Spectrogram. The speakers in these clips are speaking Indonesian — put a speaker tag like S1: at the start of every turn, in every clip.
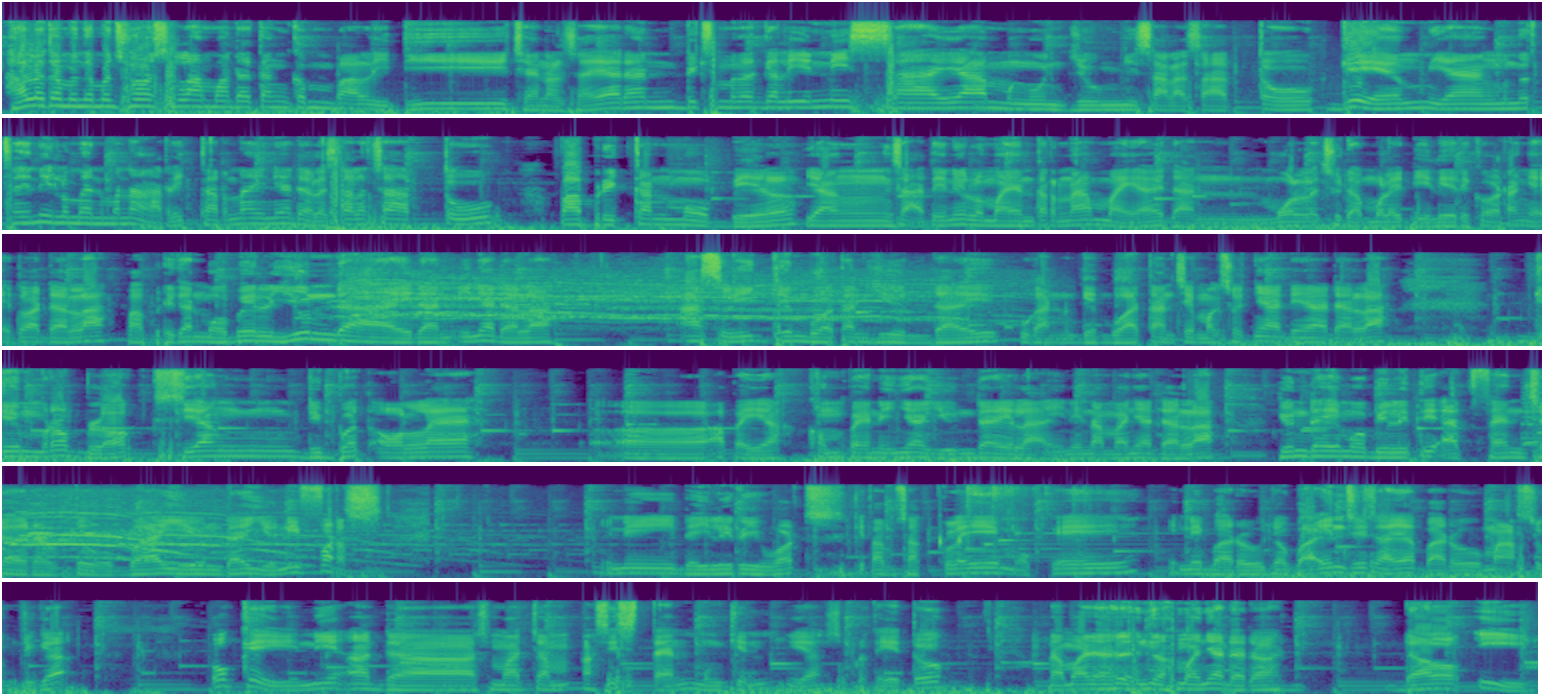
S1: Halo teman-teman semua, selamat datang kembali di channel saya. Dan di kesempatan kali ini saya mengunjungi salah satu game yang menurut saya ini lumayan menarik karena ini adalah salah satu pabrikan mobil yang saat ini lumayan ternama ya dan mulai sudah mulai dilirik orang yaitu adalah pabrikan mobil Hyundai. Dan ini adalah asli game buatan Hyundai bukan game buatan sih maksudnya ini adalah game Roblox yang dibuat oleh uh, apa ya company-nya Hyundai lah. Ini namanya adalah Hyundai Mobility Adventure tuh by Hyundai Universe. Ini daily rewards kita bisa claim oke. Okay. ini baru cobain sih saya baru masuk juga. Oke okay, ini ada semacam asisten mungkin ya seperti itu. Namanya namanya adalah Dal E.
